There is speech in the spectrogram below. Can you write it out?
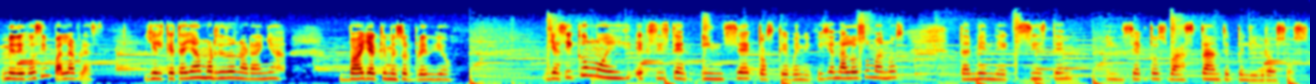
Me dejó sin palabras. Y el que te haya mordido una araña, vaya que me sorprendió. Y así como existen insectos que benefician a los humanos, también existen insectos bastante peligrosos.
